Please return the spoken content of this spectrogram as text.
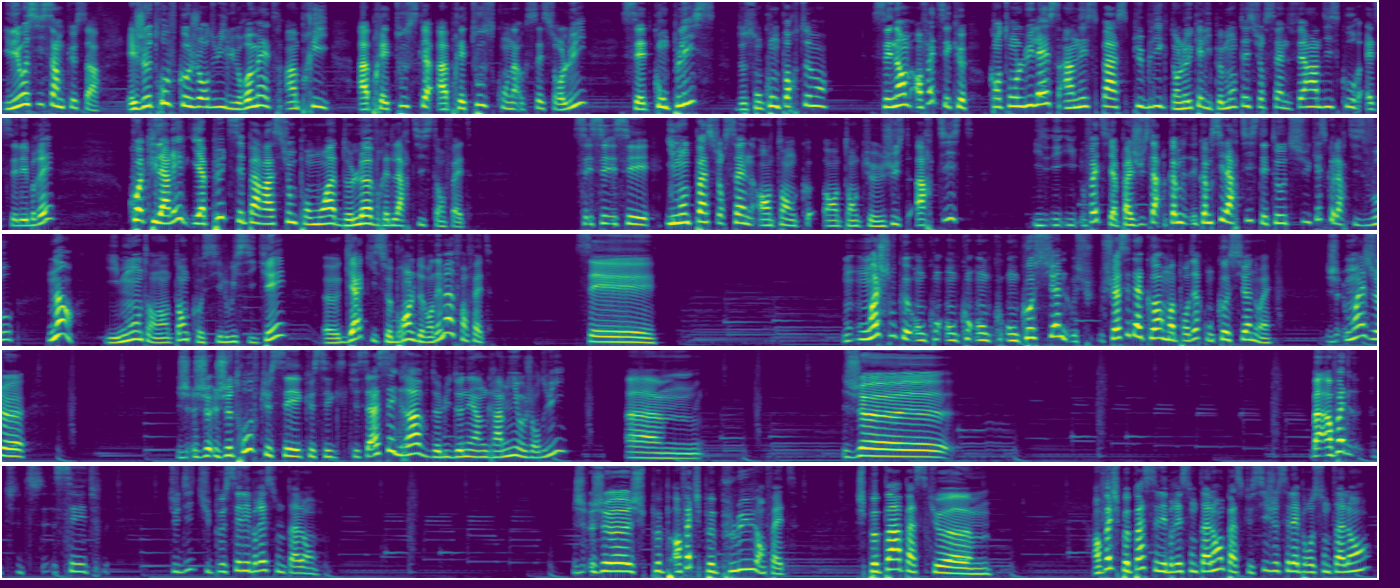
Il est aussi simple que ça. Et je trouve qu'aujourd'hui, lui remettre un prix après tout ce tout ce qu'on a sait sur lui, c'est être complice de son comportement. C'est énorme. En fait, c'est que quand on lui laisse un espace public dans lequel il peut monter sur scène, faire un discours, être célébré, quoi qu'il arrive, il n'y a plus de séparation pour moi de l'œuvre et de l'artiste, en fait. C'est, c'est, c'est... Il monte pas sur scène en tant que, en tant que juste artiste. En fait, il n'y a pas juste là. Comme, comme si l'artiste était au-dessus. Qu'est-ce que l'artiste vaut? Non Il monte en, tant qu'aussi Louis C.K., euh, gars qui se branle devant des meufs, en fait. C'est. Moi, je trouve qu'on on, on- on- on cautionne. Je suis assez d'accord, moi, pour dire qu'on cautionne, ouais. Moi, je. Je, je- je trouve que c'est que c'est que c'est assez grave de lui donner un Grammy aujourd'hui. Euh, je. Bah, en fait, c'est. Tu dis, tu peux célébrer son talent. Je, peux. En fait, je peux plus, en fait. Je peux pas parce que. euh, En fait, je peux pas célébrer son talent parce que si je célèbre son talent,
